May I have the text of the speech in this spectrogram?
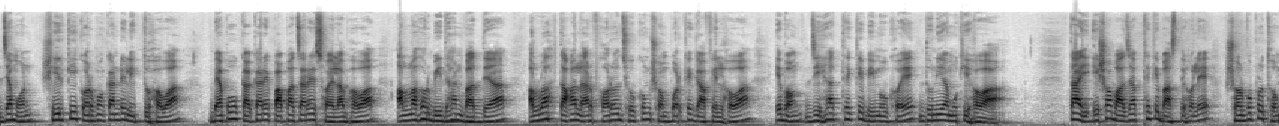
যেমন, শিরকি কর্মকাণ্ডে লিপ্ত হওয়া ব্যাপক আকারে পাপাচারে সয়লাভ হওয়া, আল্লাহর বিধান বাদ দেয়া, আল্লাহ তাহালার ফরজ হুকুম সম্পর্কে গাফেল হওয়া এবং জিহাদ থেকে বিমুখ হয়ে দুনিয়ামুখী হওয়া। তাই এসব আজাব থেকে বাঁচতে হলে সর্বপ্রথম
